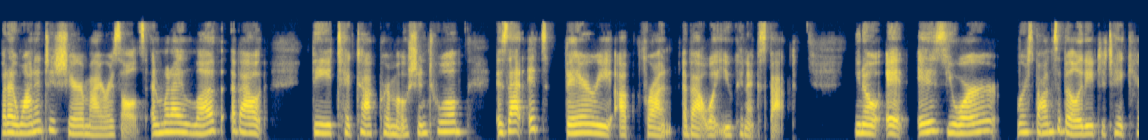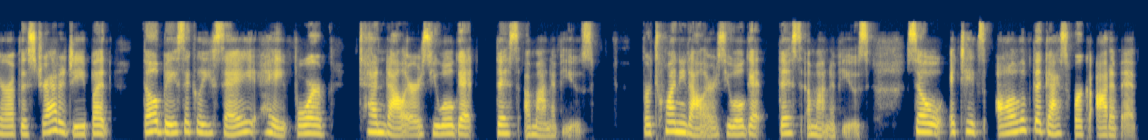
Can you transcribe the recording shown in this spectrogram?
but I wanted to share my results. And what I love about the TikTok promotion tool is that it's very upfront about what you can expect. You know, it is your responsibility to take care of the strategy, but they'll basically say, hey, for $10, you will get this amount of views. For $20, you will get this amount of views. So it takes all of the guesswork out of it.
